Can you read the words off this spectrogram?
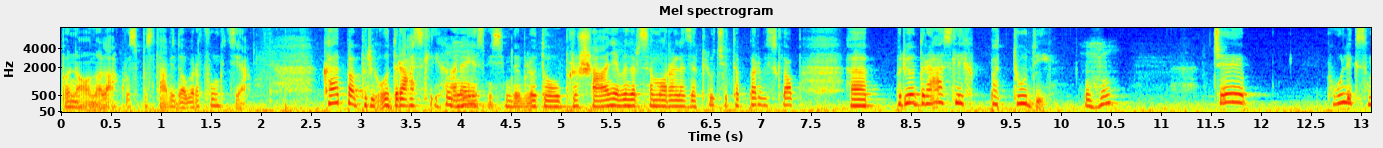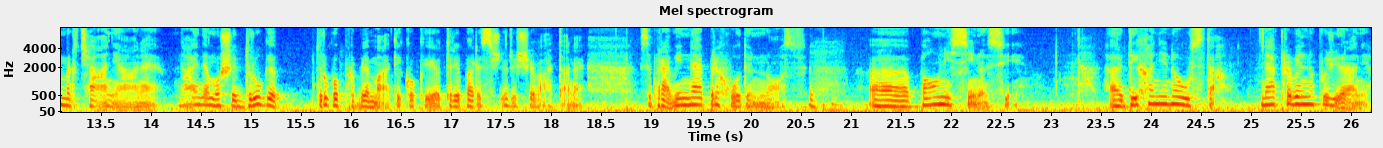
ponovno lahko spostavi dobra funkcija. Kaj pa pri odraslih? Uh -huh. Jaz mislim, da je bilo to vprašanje, vendar sem morala zaključiti ta prvi sklop. Uh, pri odraslih pa tudi. Uh -huh. Če poleg smrčanja ne, najdemo še druge, drugo problematiko, ki jo treba reševati, ne. se pravi neprehoden nos, uh -huh. uh, polni sinusi, uh, dihanje na usta, nepravilno požiranje.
